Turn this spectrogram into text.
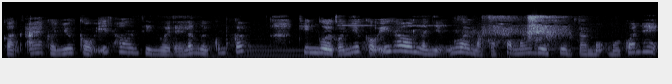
Còn ai có nhu cầu ít hơn thì người đấy là người cung cấp. Thì người có nhu cầu ít hơn là những người mà có khả năng điều khiển toàn bộ mối quan hệ.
